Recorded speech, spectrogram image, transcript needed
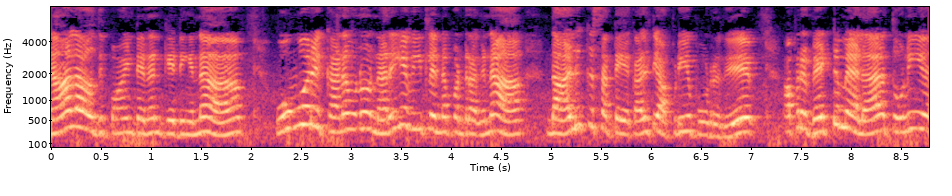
நாலாவது பாயிண்ட் என்னன்னு கேட்டீங்கன்னா ஒவ்வொரு கணவனும் நிறைய வீட்டில் என்ன பண்றாங்கன்னா இந்த அழுக்கு சட்டையை கழட்டி அப்படியே போடுறது. அப்புறம் பெட்டு மேல துணியை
